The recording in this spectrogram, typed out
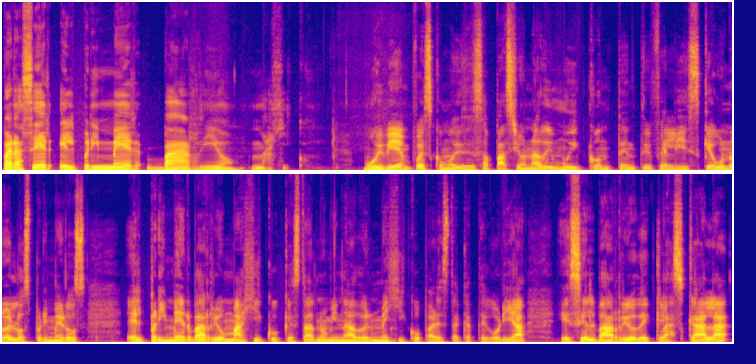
para ser el primer barrio mágico. Muy bien, pues como dices, apasionado y muy contento y feliz que uno de los primeros, el primer barrio mágico que está nominado en México para esta categoría es el barrio de Tlaxcala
